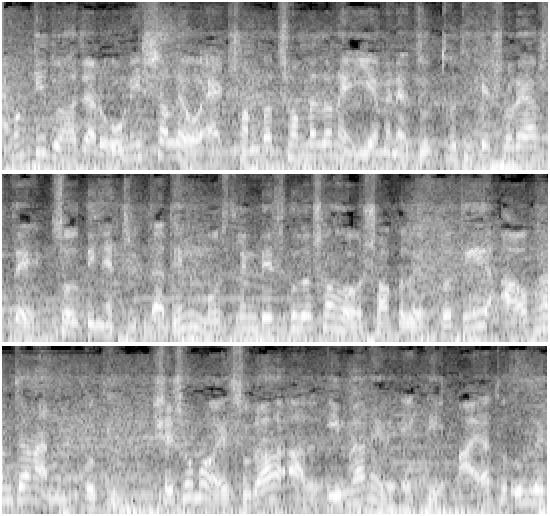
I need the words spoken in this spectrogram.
এমনকি দু হাজার উনিশ সালেও এক সংবাদ সম্মেলনে ইয়েমেনের যুদ্ধ থেকে সরে আসতে সৌদি নেতৃত্বাধীন মুসলিম দেশগুলো সহ সকলের প্রতি আহ্বান জানান পুতিন। সে সময় সুরা আল ইমরানের একটি আয়াত উল্লেখ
